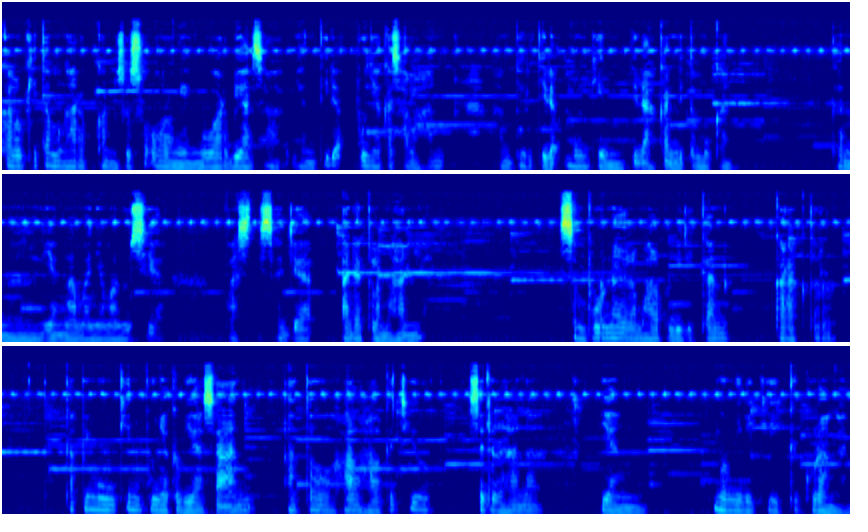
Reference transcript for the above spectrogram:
kalau kita mengharapkan seseorang yang luar biasa yang tidak punya kesalahan, hampir tidak mungkin tidak akan ditemukan. Karena yang namanya manusia pasti saja ada kelemahannya. Sempurna dalam hal pendidikan, karakter, tapi mungkin punya kebiasaan atau hal-hal kecil sederhana yang memiliki kekurangan.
